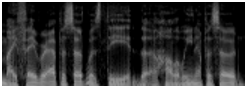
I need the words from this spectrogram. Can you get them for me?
my favorite episode was the the Halloween episode.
